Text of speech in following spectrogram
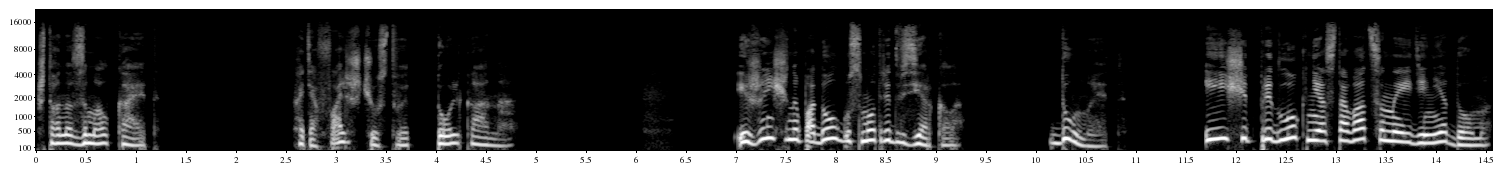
что она замолкает. Хотя фальшь чувствует только она. И женщина подолгу смотрит в зеркало, думает и ищет предлог не оставаться наедине дома.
